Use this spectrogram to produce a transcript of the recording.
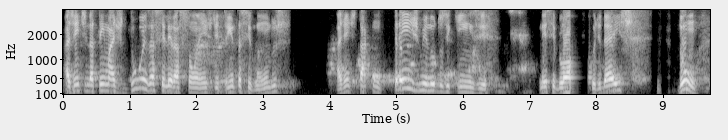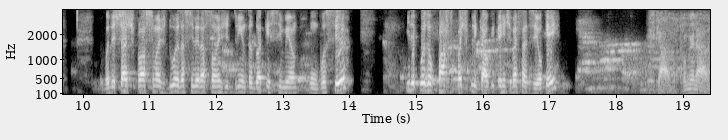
A gente ainda tem mais duas acelerações de 30 segundos. A gente está com 3 minutos e 15 nesse bloco de 10. Dum, eu vou deixar as próximas duas acelerações de 30 do aquecimento com você. E depois eu parto para explicar o que, que a gente vai fazer, ok? Fechado, combinado.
